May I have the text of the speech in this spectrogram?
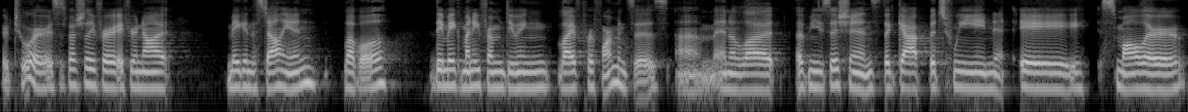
their tours, especially for if you're not Megan Thee Stallion level. They make money from doing live performances. Um, and a lot of musicians, the gap between a smaller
